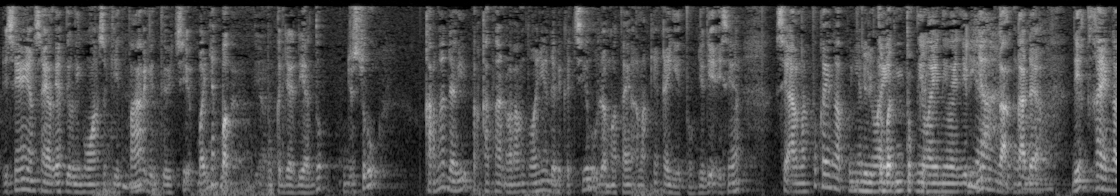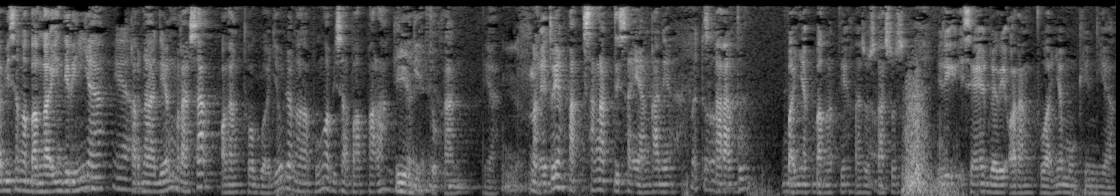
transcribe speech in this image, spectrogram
isinya yang saya lihat di lingkungan sekitar gitu Ci, banyak banget yang kejadian tuh justru karena dari perkataan orang tuanya dari kecil udah ngatain anaknya kayak gitu. Jadi isinya si anak tuh kayak nggak punya Jadi nilai kebentuk ya? nilai-nilai dirinya Iya, nggak nggak ada dia kayak nggak bisa ngebanggain dirinya. Iya. karena dia merasa orang tua gua aja udah nggak nggak bisa apa-apa lagi Iya, gitu kan. Ya nah. itu yang sangat disayangkan ya. Betul. sekarang tuh banyak banget ya kasus-kasus. Jadi isinya dari orang tuanya mungkin yang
